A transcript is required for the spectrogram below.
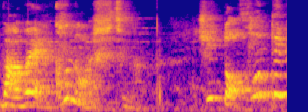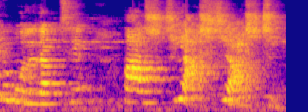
বাবা এখনও আসছে না। সে তখন থেকে বলে যাচ্ছে আসছি আসছি আসছি।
